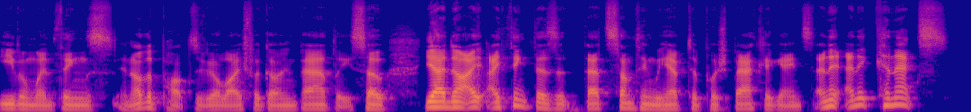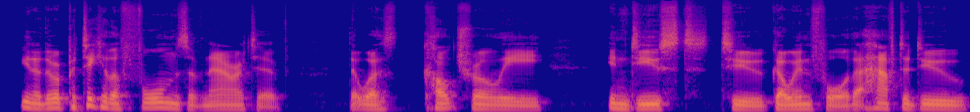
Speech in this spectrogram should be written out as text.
even when things in other parts of your life are going badly. So yeah no i, I think there's a, that's something we have to push back against. And it, and it connects you know there are particular forms of narrative that were culturally induced to go in for that have to do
